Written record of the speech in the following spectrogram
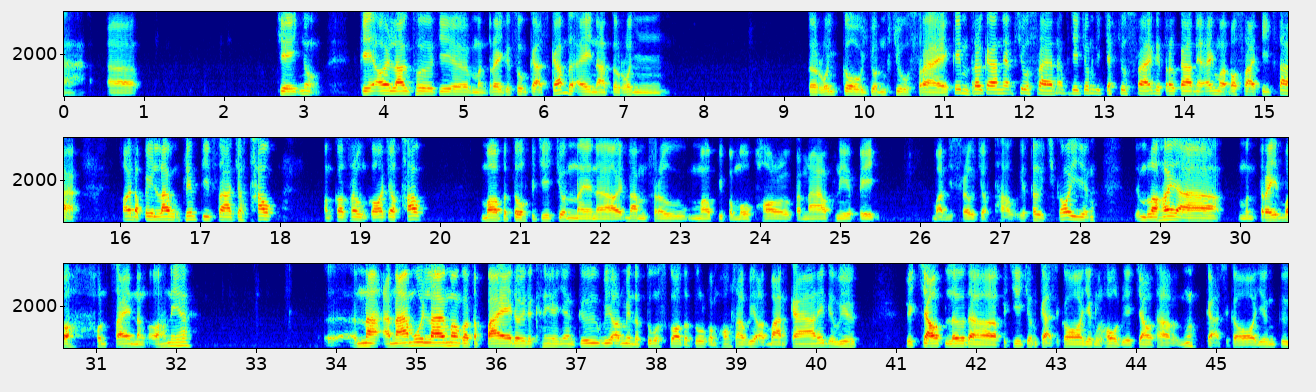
ជែកនោះគេឲ្យឡើងធ្វើជាមន្ត្រីក្រសួងកសិកម្មទៅឯណាទៅរុញ ទៅរុញគោយន្តភ្ជួរស្រែគេមិនត្រូវការអ្នកភ្ជួរស្រែណាប្រជាជនគេចេះភ្ជួរស្រែគេត្រូវការអ្នកឯងមកដោះស្រាយទីផ្សារហើយដល់ពេលឡើងភ្លាមទីផ្សារចុះថោកអង្គស្រូវអង្គចុះថោកមកបន្ទោសប្រជាជនណែណាឲ្យដាំស្រូវមកពីប្រមូលផលតណាលគ្នាពេកបានជាស្រូវចុះថោកវាទៅឆ្កុយយើងម្ល៉េះហើយអាមន្ត្រីរបស់ហ៊ុនសែនទាំងអស់នេះ ណាអាណាមួយឡើងមកក៏តប៉ែដោយតែគ្នាអញ្ចឹងគឺវាអត់មានទទួលស្គាល់ទទួលកំហុសថាវាអត់បានការទេគឺវាវាចោតលើតែប្រជាជនកសិករយើងរហូតវាចោតថាកសិករយើងគឺ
